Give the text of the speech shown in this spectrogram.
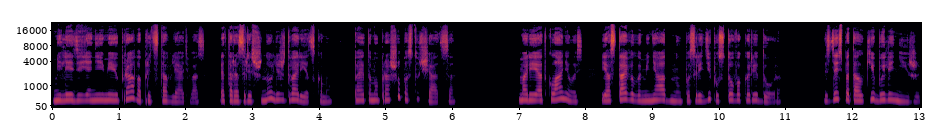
«Миледи, я не имею права представлять вас. Это разрешено лишь дворецкому, поэтому прошу постучаться». Мария откланялась и оставила меня одну посреди пустого коридора. Здесь потолки были ниже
